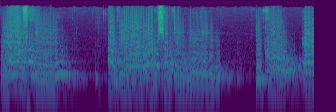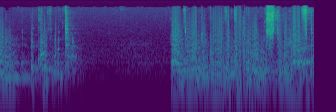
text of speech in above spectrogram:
We have the idea of something being equal and equivalent. And to what degree of equivalence do we have to,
